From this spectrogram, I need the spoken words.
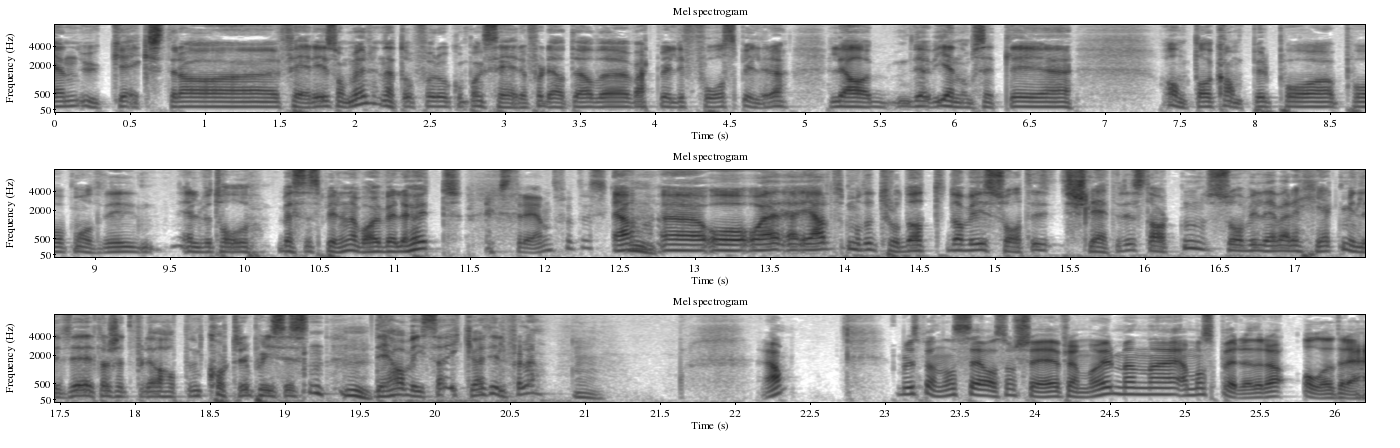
en uke ekstra ferie i sommer. Nettopp for å kompensere for det at det hadde vært veldig få spillere. Eller ja, det gjennomsnittlig eh, antall kamper på, på, på en måte de 11-12 beste spillerne var jo veldig høyt. Ekstremt, faktisk. Ja, Mm. eh, og, og jeg, jeg hadde på en måte trodd at da vi så at de slet i starten, så ville det være helt midlertidig, rett og slett fordi de hadde hatt en kortere preseason. Mm. Det har vist seg ikke være tilfellet. Det blir spennende å se hva som skjer fremover, men eh, jeg må spørre dere alle tre.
